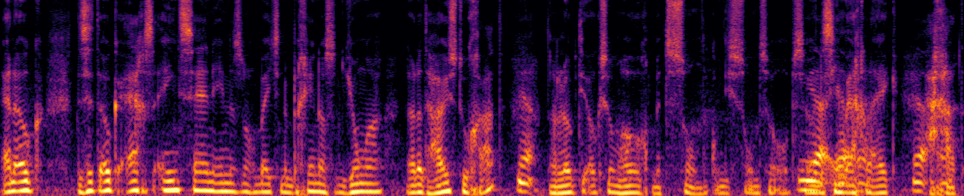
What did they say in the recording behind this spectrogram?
En ook, er zit ook ergens één scène in, dat is nog een beetje in het begin, als het jongen naar het huis toe gaat. Dan loopt hij ook zo omhoog met de zon. Dan komt die zon zo op. Zo. dan zie je hem echt gelijk, hij gaat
